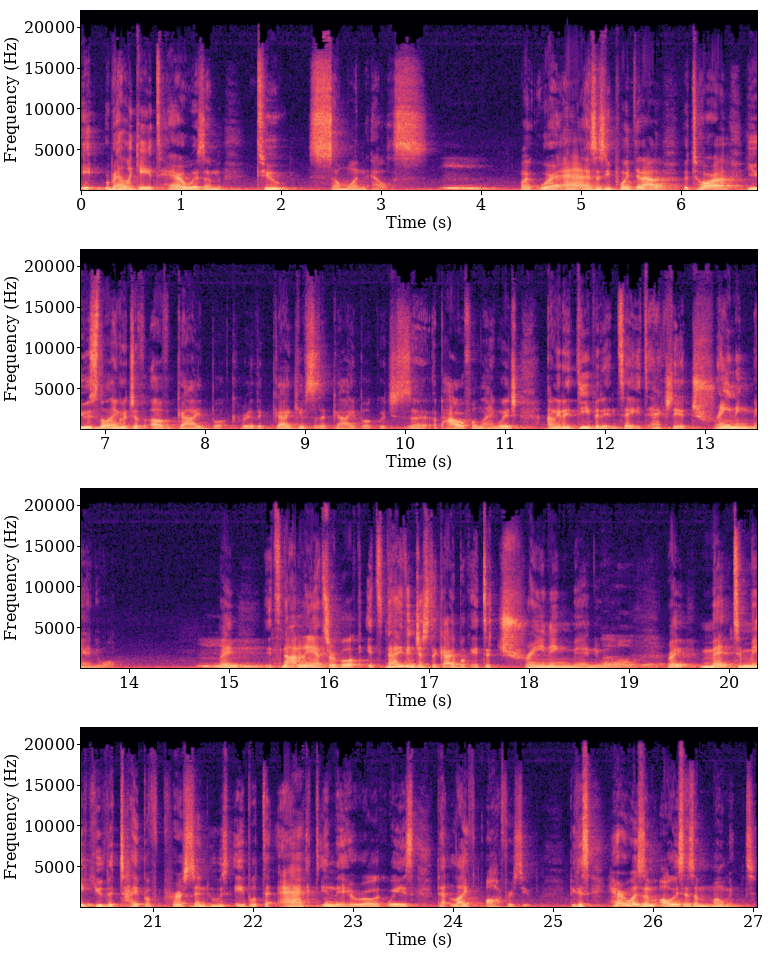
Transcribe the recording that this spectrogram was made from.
It relegates heroism to someone else. Mm. Whereas, as you pointed out, the Torah used the language of, of guidebook, right? The God gives us a guidebook, which is a, a powerful language. I'm going to deepen it and say it's actually a training manual, right? It's not an answer book. It's not even just a guidebook. It's a training manual, right? Meant to make you the type of person who is able to act in the heroic ways that life offers you. Because heroism always has a moment,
